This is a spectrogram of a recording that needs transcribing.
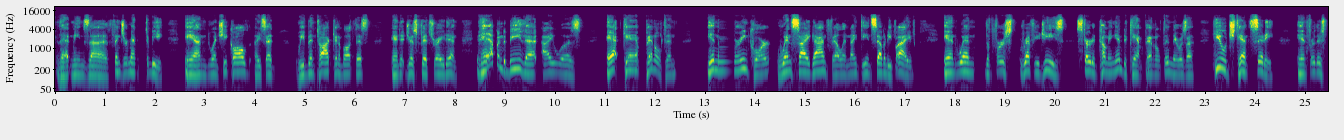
That means uh, things are meant to be. And when she called, I said, We've been talking about this, and it just fits right in. It happened to be that I was at Camp Pendleton in the Marine Corps when Saigon fell in 1975. And when the first refugees started coming into Camp Pendleton, there was a huge tent city. And for this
